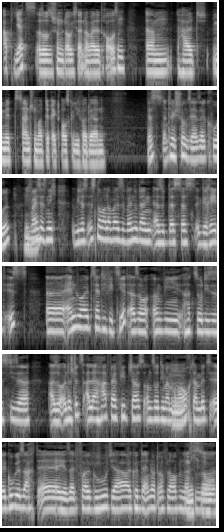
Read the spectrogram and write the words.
ab jetzt, also schon glaube ich seit einer Weile draußen, ähm, halt mit Sanction Mod direkt ausgeliefert werden. Das ist natürlich schon sehr, sehr cool. Ich Mhm. weiß jetzt nicht, wie das ist normalerweise, wenn du dein, also dass das Gerät ist äh, Android zertifiziert, also irgendwie hat so dieses, diese, also unterstützt alle Hardware-Features und so, die man Mhm. braucht, damit äh, Google sagt, ey, ihr seid voll gut, ja, könnt ihr Android drauf laufen lassen. Nicht so,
